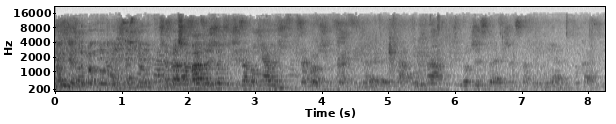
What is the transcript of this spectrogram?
Tak, jeszcze pan burmistrz chciał. Przepraszam bardzo, się zapomniałem zaprosić za chwilę e, na dół, na uroczyste przedstawienie z okazji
